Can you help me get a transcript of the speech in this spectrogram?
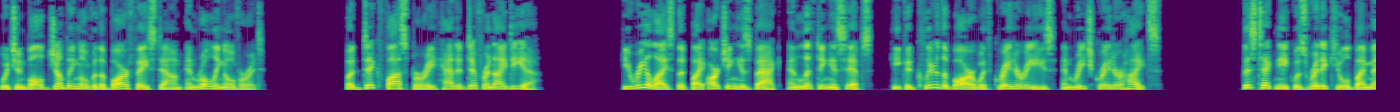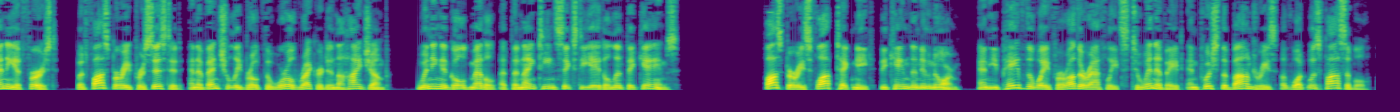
which involved jumping over the bar face down and rolling over it. But Dick Fosbury had a different idea. He realized that by arching his back and lifting his hips, he could clear the bar with greater ease and reach greater heights. This technique was ridiculed by many at first, but Fosbury persisted and eventually broke the world record in the high jump, winning a gold medal at the 1968 Olympic Games. Fosbury's flop technique became the new norm, and he paved the way for other athletes to innovate and push the boundaries of what was possible.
